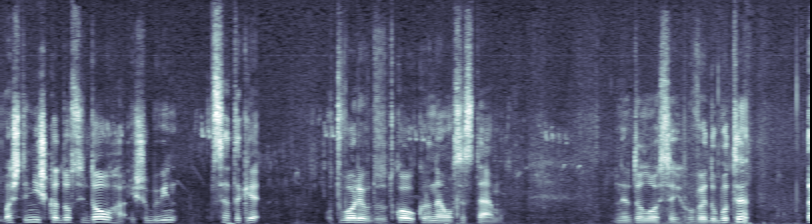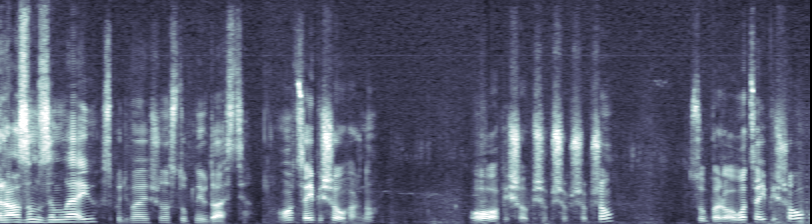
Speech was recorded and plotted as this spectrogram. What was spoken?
Бачите, ніжка досить довга, і щоб він все-таки утворював додаткову кореневу систему. Не вдалося його видобути разом з землею. Сподіваюся, що наступний вдасться. О, цей пішов гарно. О, пішов, пішов, пішов, пішов, пішов. Суперово цей пішов.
